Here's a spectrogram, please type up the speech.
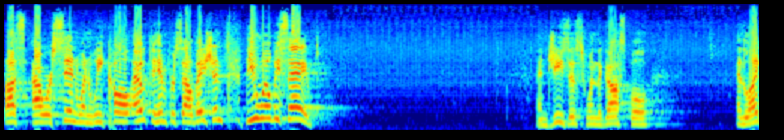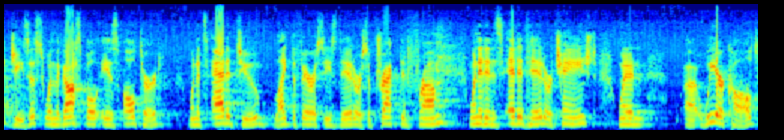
us our sin when we call out to Him for salvation, you will be saved. And Jesus, when the gospel, and like Jesus, when the gospel is altered, when it's added to, like the Pharisees did, or subtracted from, when it is edited or changed, when uh, we are called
